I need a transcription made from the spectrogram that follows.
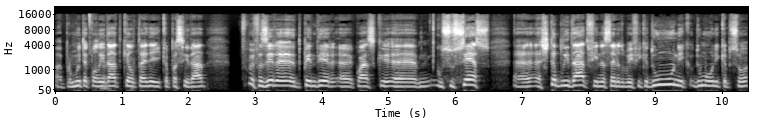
eh, por muita qualidade que ele tenha e capacidade, fazer uh, depender uh, quase que uh, o sucesso, a estabilidade financeira do Benfica de, um único, de uma única pessoa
